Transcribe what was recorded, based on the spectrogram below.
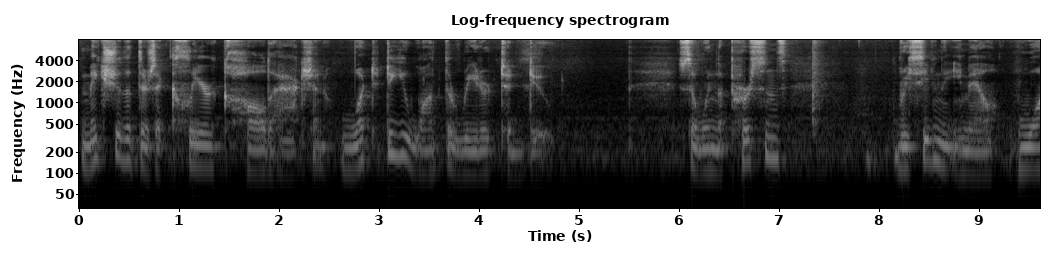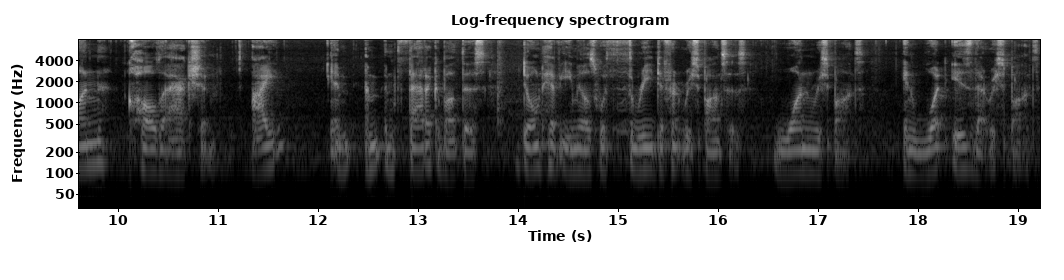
make sure that there's a clear call to action. What do you want the reader to do? So when the person's receiving the email, one call to action. I am, am emphatic about this. Don't have emails with three different responses. One response. And what is that response?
